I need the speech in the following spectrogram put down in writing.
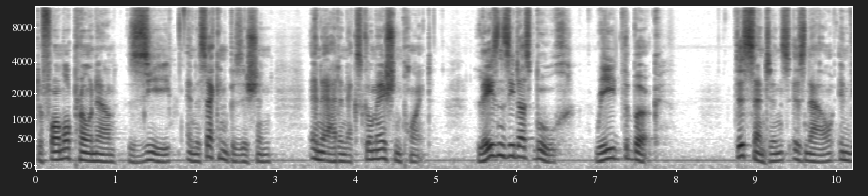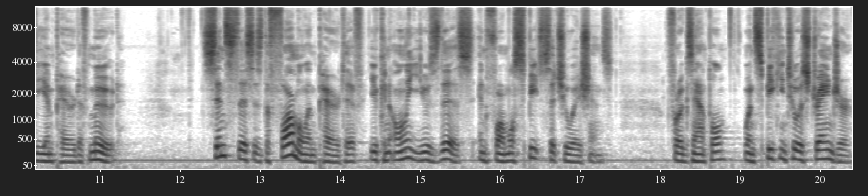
the formal pronoun Sie in the second position, and add an exclamation point. Lesen Sie das Buch, read the book. This sentence is now in the imperative mood. Since this is the formal imperative, you can only use this in formal speech situations. For example, when speaking to a stranger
